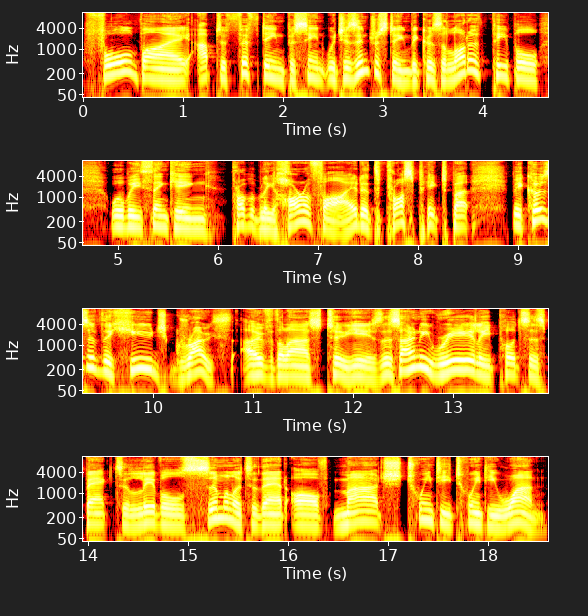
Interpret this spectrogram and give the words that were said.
fall by up to 15%, which is interesting because a lot of people will be thinking, probably horrified at the prospect, but because of the huge growth over the last two years, this only really puts us back to levels similar to that of March 2021.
